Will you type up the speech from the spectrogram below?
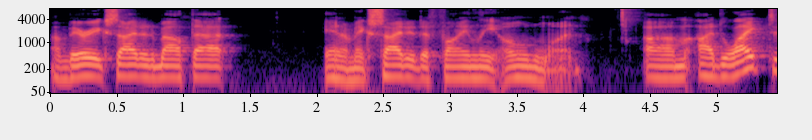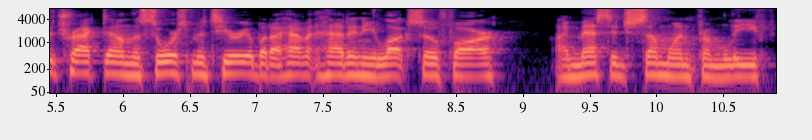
I'm very excited about that, and I'm excited to finally own one. Um, I'd like to track down the source material, but I haven't had any luck so far. I messaged someone from Leaf,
